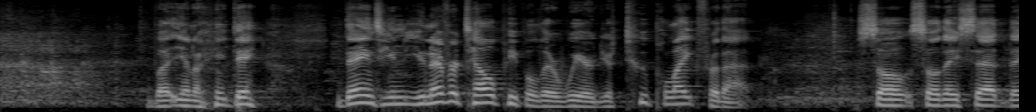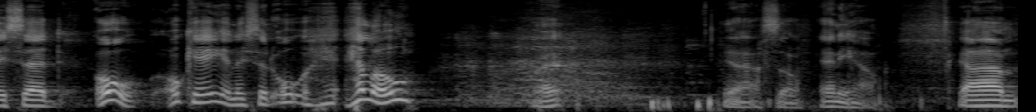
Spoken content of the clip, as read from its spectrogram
but you know, Danes, you, you never tell people they're weird. You're too polite for that so so they said they said, "Oh, okay," and they said, "Oh, he- hello," right? Yeah. So anyhow, um,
